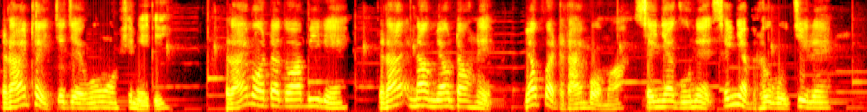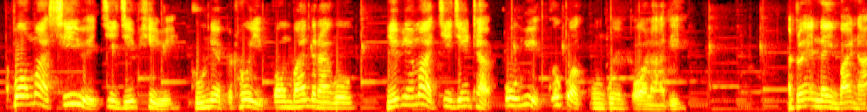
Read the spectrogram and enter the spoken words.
တတိုင်းထိတ်ကြဲကြဲဝန်းဝန်းဖြစ်နေသည်တတိုင်းပေါ်တက်သွားပြီးလျှင်တတိုင်းအနောက်မြောက်တောင်းနှင့်မြောက်ဘက်တတိုင်းပေါ်မှာဇိညက်ကူနှင့်ဇိညက်ပထိုးကိုကြည်လင်အပေါ်မှစီး၍ကြည်ကြီးဖြစ်၍ဂူနှင့်ပထိုး၏ပုံပန်းတရံကို မြေပြင်မှကြည်ချင်းထပ်ပို၍ကွက်ကွက်ကွင်းကွင်းပေါ်လာသည်အတွင်းအနှိမ်ပိုင်း၌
